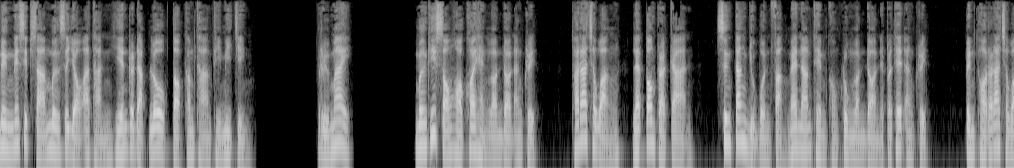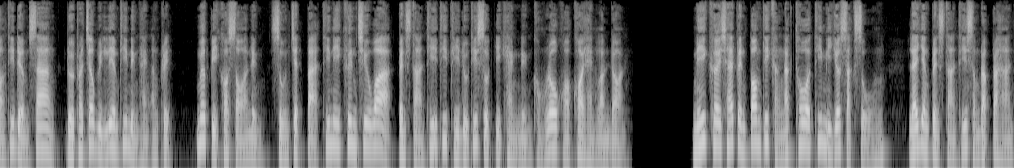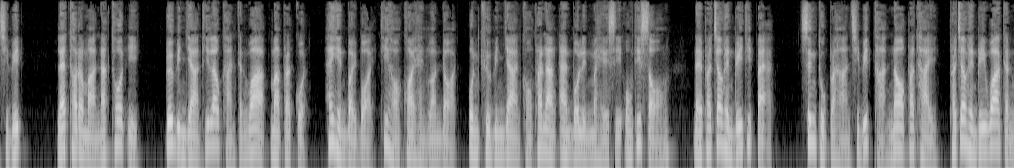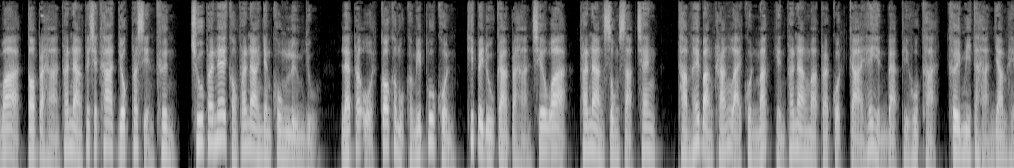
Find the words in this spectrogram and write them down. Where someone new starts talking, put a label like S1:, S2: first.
S1: หนึ่งในสิบสามเมืองสยองอาถรรพ์เฮี้ยนระดับโลกตอบคำถามผีมีจริง หรือไม่ เมืองที่สองหอคอยแห่งลอนดอนอังกฤษ พระราชวังและป้อมปราการ ซึ่งตั้งอยู่บนฝั่งแม่น้ำเทมของกรุงลอนดอนในประเทศอังกฤษ เป็นพระราชวังที่เดิมสร้างโดยพระเจ้าวิลเลียมที่หนึ่งแห่งอังกฤษ เมื่อปีคศ 1078 ที่นี่ขึ้นชื่อว่าเป็นสถานที่ที่ผีดุที่สุดอีกแห่งหนึ่งของโลกหอคอยแห่งลอนดอน นี้เคยใช้เป็นป้อมที่ขังนักโทษที่มียศศักดิ์สูง และยังเป็นสถานที่สำหรับประหารชีวิต และทรมานนักโทษอีก ด้วยวิญญาณที่เล่าขานกันว่ามาปรากฏให้เห็นบ่อยๆ ที่หอคอยแห่งลอนดอนอน คือวิญญาณของพระนางแอนโบลินมเหสีองค์ที่สองในพระเจ้าเฮนรี่ที่ 8 ซึ่งถูกประหารชีวิตฐานนอกพระทัยพระเจ้าเฮนรี่ว่ากันว่าตอนประหารพระนางเพชฌฆาตยกพระเศียรขึ้น ชูพระเนตรของพระนางยังคงลืมอยู่ และพระโอษฐ์ก็ขมุกขมิดผู้คนที่ไปดูการประหารเชื่อว่าพระนางทรงสาปแช่ง ทำให้บางครั้งหลายคนมักเห็นพระนางมาปรากฏกายให้เห็นแบบผีหัวขาดเคยมีทหารยามเห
